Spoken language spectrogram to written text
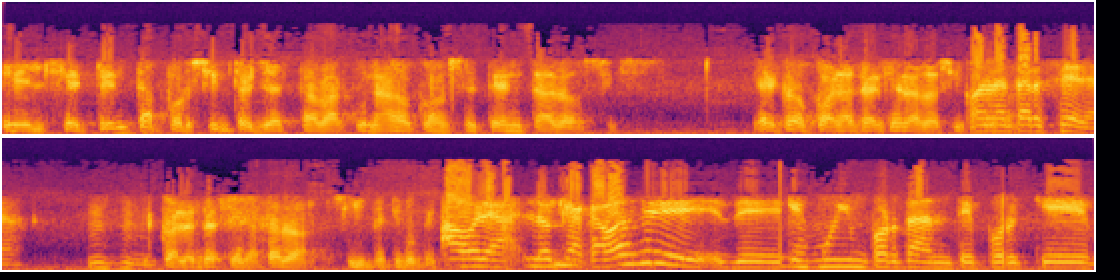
el 70% ya está vacunado con 70 dosis. Eh, con, la tercera dosis. Con la tercera. Con la tercera, perdón. Sí, me equivoqué. Ahora, lo que acabas de, de que es muy importante, porque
